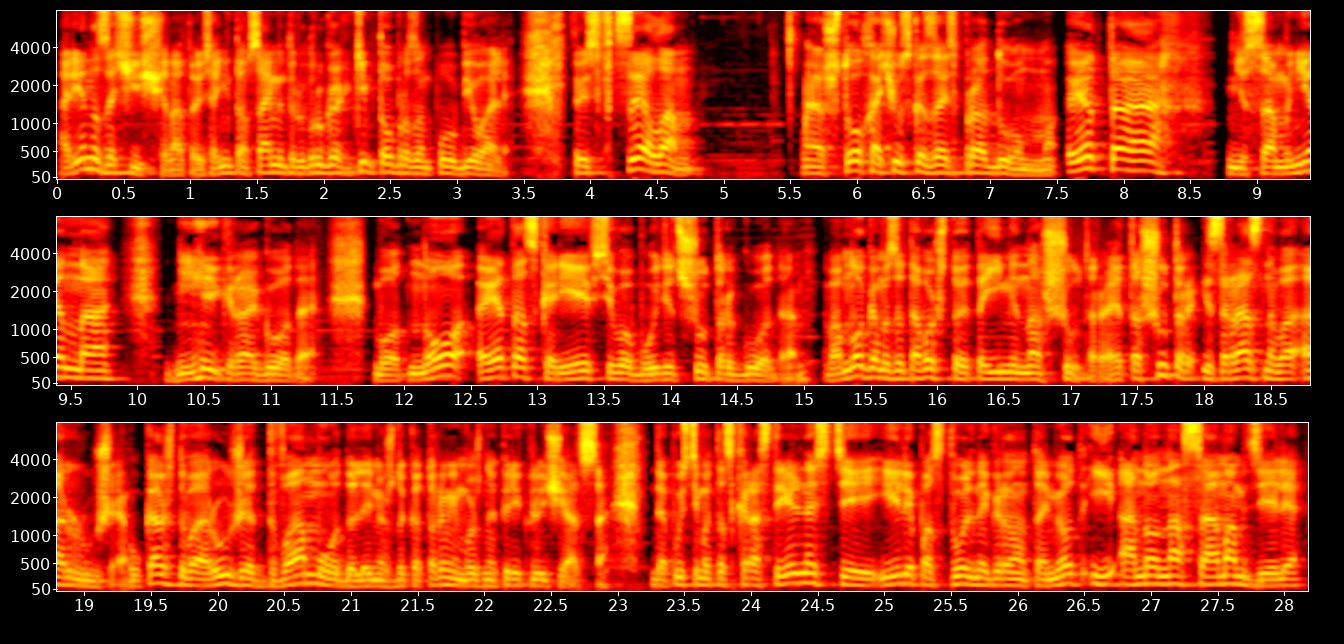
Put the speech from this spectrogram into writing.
арена зачищена. То есть, они там сами друг друга каким-то образом поубивали. То есть, в целом, э, что хочу сказать про Doom. Это несомненно, не игра года. Вот, но это, скорее всего, будет шутер года. Во многом из-за того, что это именно шутер. Это шутер из разного оружия. У каждого оружия два модуля, между которыми можно переключаться. Допустим, это скорострельность или подствольный гранатомет, и оно на самом деле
